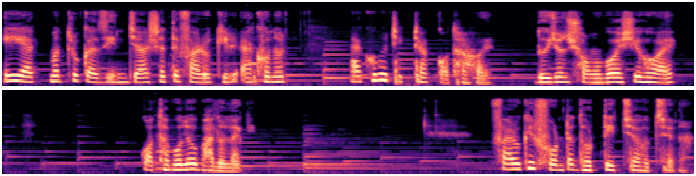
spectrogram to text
এই একমাত্র কাজিন যার সাথে ফারুকির এখনও এখনও ঠিকঠাক কথা হয়। দুইজন সমবয়সী হয় কথা বলেও ভালো লাগে। ফারুকের ফোনটা ধরতে ইচ্ছা হচ্ছে না।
